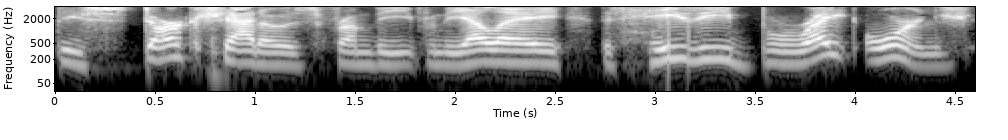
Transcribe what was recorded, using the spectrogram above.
these stark shadows from the from the LA this hazy bright orange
